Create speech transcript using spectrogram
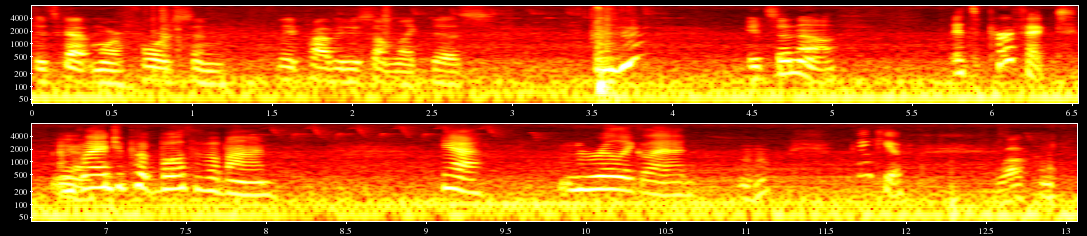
It's got more force and they probably do something like this. Mm hmm It's enough. It's perfect. I'm yeah. glad you put both of them on. Yeah, I'm really glad. Mm -hmm. Thank you. You're Welcome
